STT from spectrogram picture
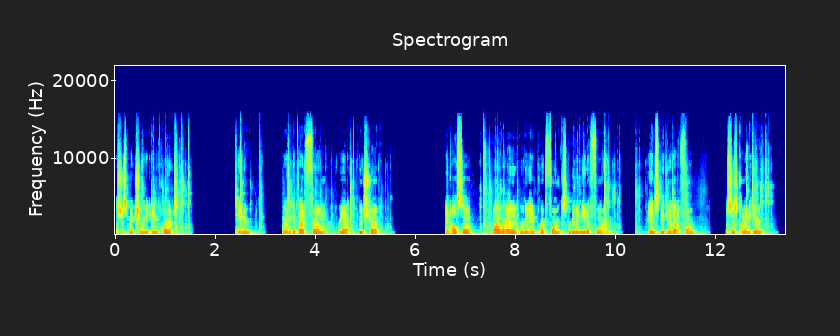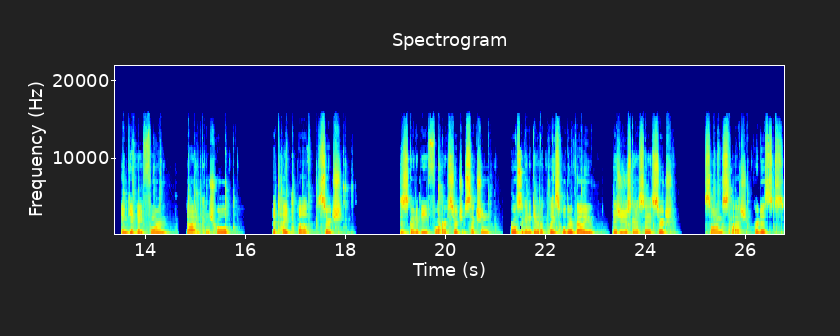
Let's just make sure we import container. We're going to get that from React Bootstrap. And also, while we're at it, we're going to import form because we're going to need a form. And speaking of that form, let's just come in here and get a form dot control, the type of search. This is going to be for our search section. We're also going to give it a placeholder value. This is just going to say search songs slash artists.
